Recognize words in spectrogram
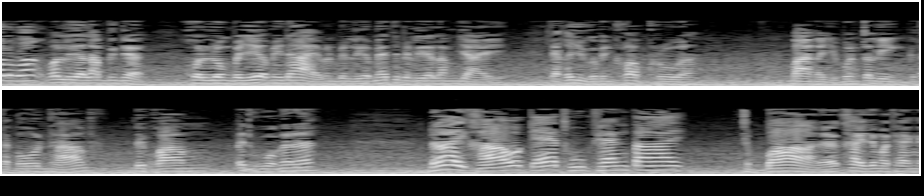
วระวังเพราเรือลำนึงเนี่ยคนลงไปเยอะไม่ได้ มันเป็นเรือแม้จะเป็นเรือลำใหญ่ แต่เขาอยู่กันเป็นครอบครัว บ้านก็อยู่บนตลิ่งตะโกนถามด้วยความเป็นห่วงอะนะ ได้ข่าวว่าแกถูกแทงตาย จะบ้าเหรอใครจะมาแทง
